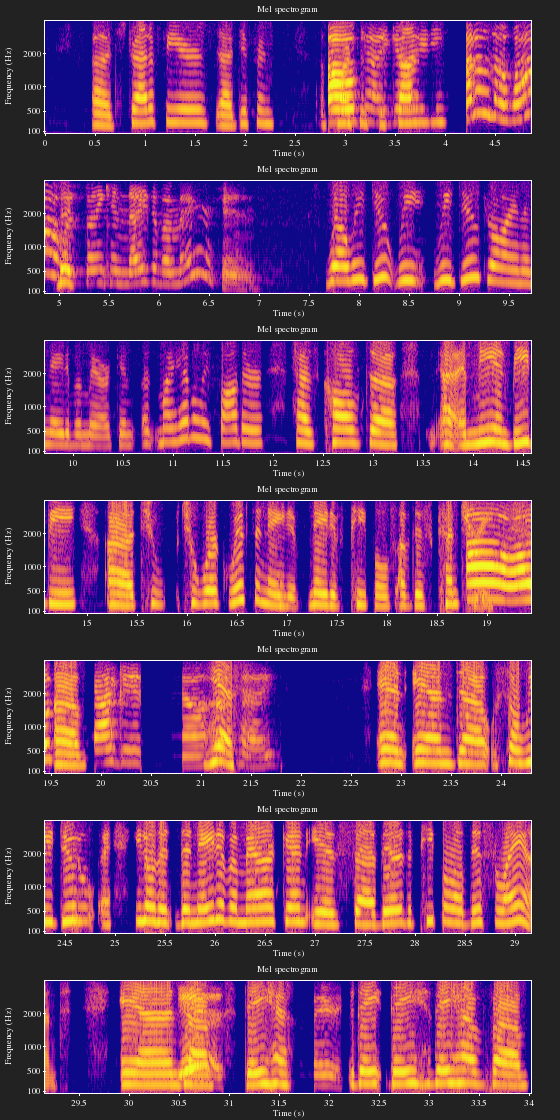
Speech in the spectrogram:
uh, stratospheres, uh, different Oh, parts okay, of society. I don't know why I But- was thinking Native American. Well, we do we we do draw in a Native American. Uh, my heavenly Father has called uh, uh, me and Bibi uh, to to work with the native native peoples of this country. Oh, okay. Um, I get it now. yes. Okay. and and uh, so we do uh, you know the the native american is uh, they're the people of this land and Yes. uh, they have they they they have um,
